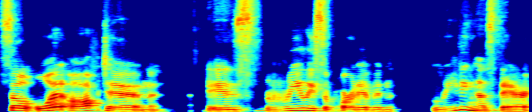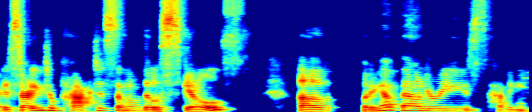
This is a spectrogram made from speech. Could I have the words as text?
so what often is really supportive in leading us there is starting to practice some of those skills of putting up boundaries having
